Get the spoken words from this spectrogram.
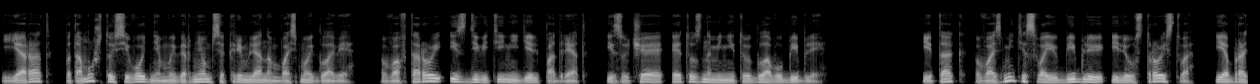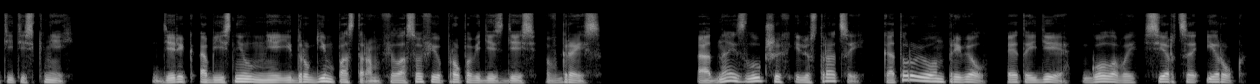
Я рад, потому что сегодня мы вернемся к римлянам 8 главе, во второй из девяти недель подряд, изучая эту знаменитую главу Библии. Итак, возьмите свою Библию или устройство и обратитесь к ней. Дерек объяснил мне и другим пасторам философию проповеди здесь, в Грейс. Одна из лучших иллюстраций, которую он привел, это идея головы, сердца и рук.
